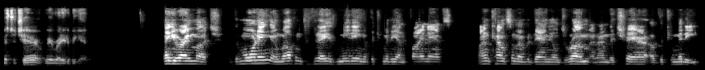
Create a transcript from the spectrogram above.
Mr. Chair, we are ready to begin. Thank you very much. Good morning and welcome to today's meeting of the Committee on Finance. I'm Councilmember Daniel Dromm and I'm the chair of the committee.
